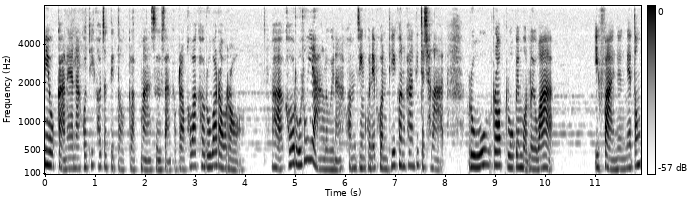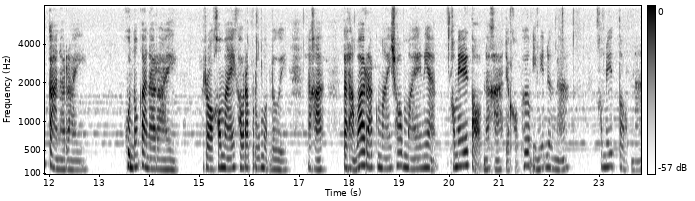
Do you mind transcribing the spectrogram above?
มีโอกาสในอนาคตที่เขาจะติดต่อกลับมาสื่อสารกับเรา เพราะว่าเขารู้ว่าเรารอนะคะเขารู้ทุกอย่างเลยนะ ความจริงคนนี้คนที่ค่อนข้างที่จะฉลาด รู้รอบรู้ไปหมดเลยว่า อีกฝ่ายหนึ่งเนี่ยต้องการอะไร คุณต้องการอะไร รอเขาไหมเขารับรู้หมดเลยนะคะ แต่ถามว่ารักไหมชอบไหมเนี่ย เขาไม่ได้ตอบนะคะ เดี๋ยวขอเพิ่มอีกนิดนึงนะ เขาไม่ได้ตอบนะ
